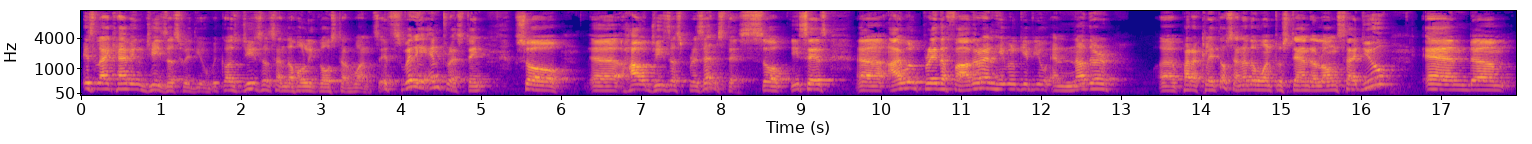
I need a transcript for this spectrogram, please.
is like having Jesus with you because Jesus and the Holy Ghost are one. It's very interesting. So, uh, how Jesus presents this. So he says, uh, I will pray the Father, and he will give you another uh, Parakletos, another one to stand alongside you, and um,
